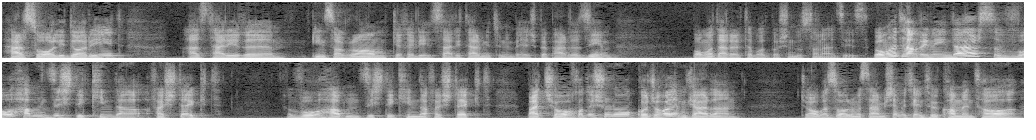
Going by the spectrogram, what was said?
هر سوالی دارید از طریق اینستاگرام که خیلی سریعتر می‌تونیم بهش بپردازیم با ما در ارتباط باشین دوستان عزیز. به عنوان تمرین این درس wo haben sich die Kinder versteckt wo haben sich die Kinder versteckt بچه ها خودشون رو کجا قایم کردن؟ جواب سوال مثل همیشه می‌تونید توی کامنت ها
